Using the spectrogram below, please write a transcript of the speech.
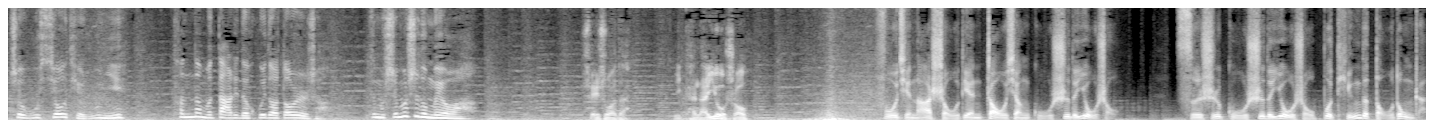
这无削铁如泥，他那么大力的挥到刀刃上。怎么什么事都没有啊？谁说的？你看他右手。父亲拿手电照向古尸的右手，此时古尸的右手不停地抖动着，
